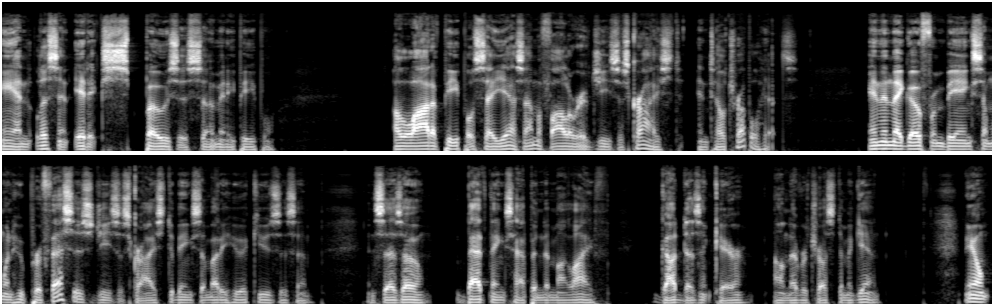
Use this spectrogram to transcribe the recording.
And listen, it exposes so many people. A lot of people say, Yes, I'm a follower of Jesus Christ until trouble hits. And then they go from being someone who professes Jesus Christ to being somebody who accuses him and says, Oh, bad things happened in my life. God doesn't care. I'll never trust him again. Now,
